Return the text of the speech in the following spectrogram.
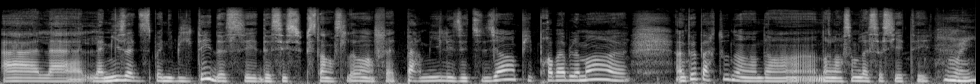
à la, la mise à disponibilité de ces de ces substances-là en fait parmi les étudiants, puis probablement euh, un peu partout dans, dans, dans l'ensemble de la société. Oui,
